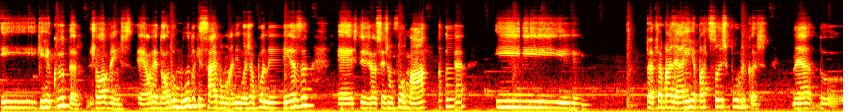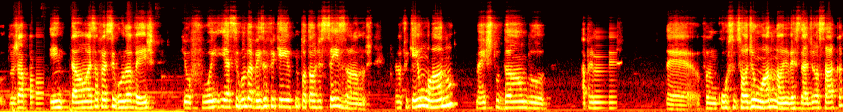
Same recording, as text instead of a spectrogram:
e que recruta jovens é, ao redor do mundo que saibam a língua japonesa, é, estejam, sejam formados, né, e para trabalhar em repartições públicas né, do, do Japão. Então, essa foi a segunda vez que eu fui, e a segunda vez eu fiquei um total de seis anos. Eu fiquei um ano né, estudando a primeira. É, foi um curso só de um ano na Universidade de Osaka,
